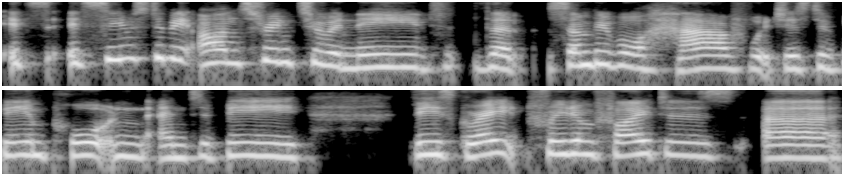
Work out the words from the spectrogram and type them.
it's it seems to be answering to a need that some people have, which is to be important and to be these great freedom fighters, uh,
